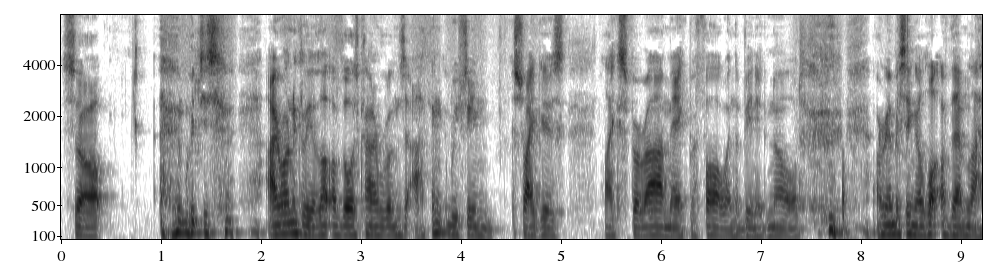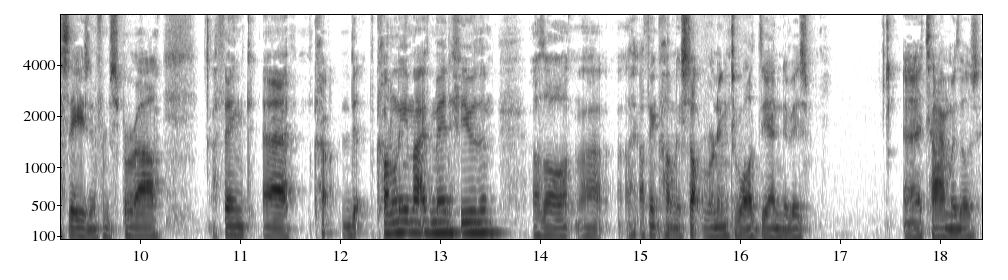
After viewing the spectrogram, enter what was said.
So, which is ironically a lot of those kind of runs that I think we've seen strikers like Sporar make before when they've been ignored. I remember seeing a lot of them last season from Sporar. I think uh, Connolly might have made a few of them, although uh, I think Connolly stopped running towards the end of his uh, time with us.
